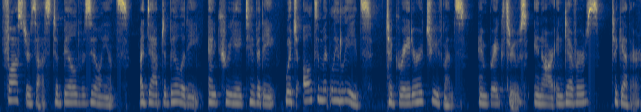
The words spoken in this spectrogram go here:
fosters us to build resilience, adaptability, and creativity, which ultimately leads to greater achievements and breakthroughs in our endeavors together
